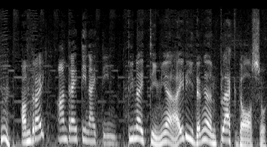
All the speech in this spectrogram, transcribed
Montana. Andrei, Andrei 10 uit 10. 10 uit 10. Ja, hy het die dinge in plek daarso.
